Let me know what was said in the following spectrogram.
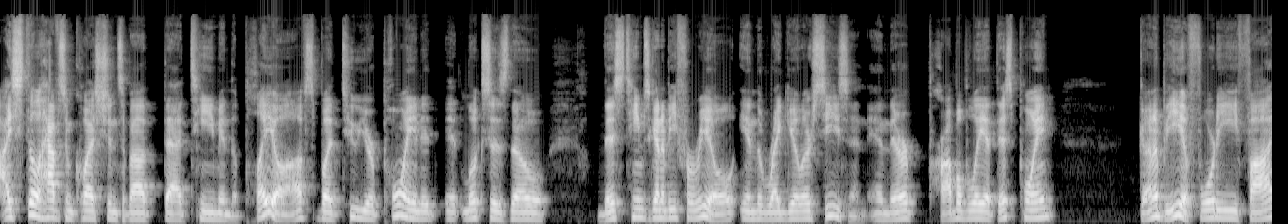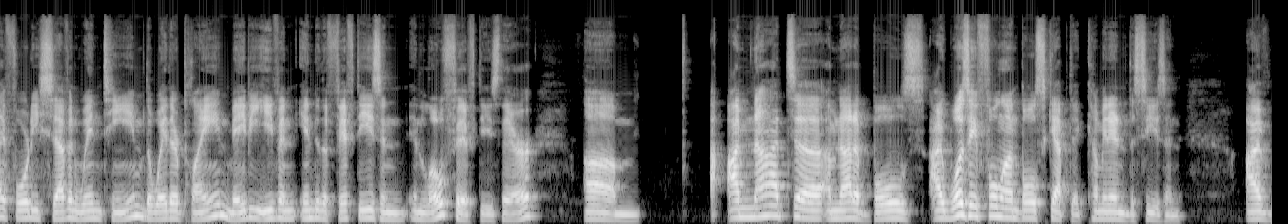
I still have some questions about that team in the playoffs, but to your point, it, it looks as though this team's going to be for real in the regular season. And they're probably at this point going to be a 45, 47 win team the way they're playing, maybe even into the 50s and, and low 50s there. Um, I'm not uh, I'm not a Bulls. I was a full on Bull skeptic coming into the season. I've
